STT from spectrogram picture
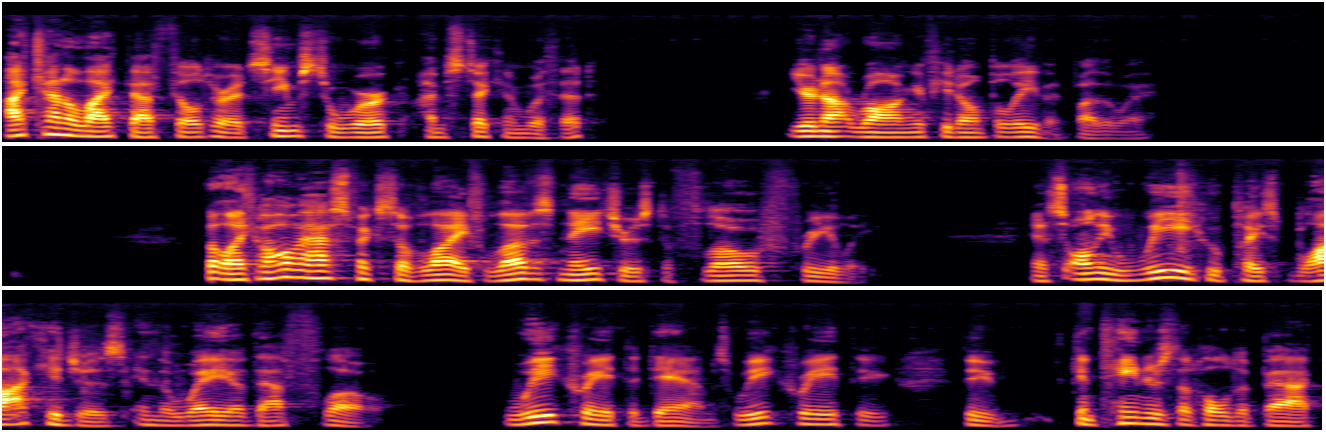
I kind of like that filter. It seems to work. I'm sticking with it. You're not wrong if you don't believe it, by the way. But like all aspects of life, love's nature is to flow freely. And it's only we who place blockages in the way of that flow. We create the dams, we create the, the containers that hold it back.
